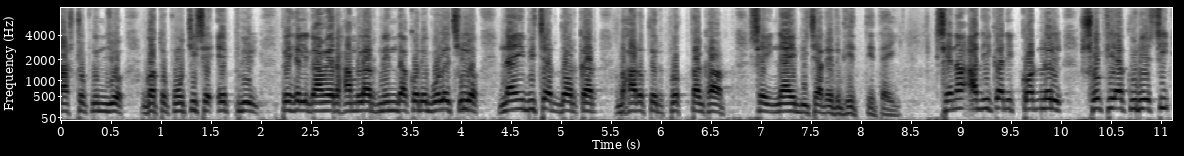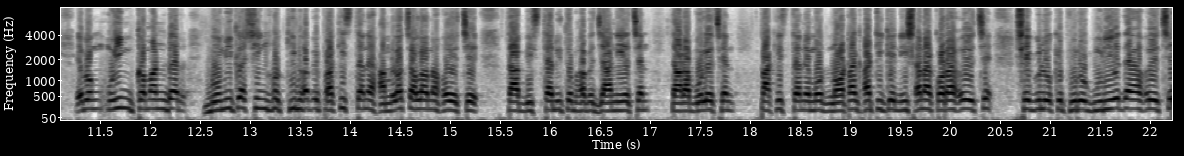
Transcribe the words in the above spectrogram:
রাষ্ট্রপুঞ্জ গত পঁচিশে এপ্রিল পেহেলগামের হামলার নিন্দা করে বলেছিল, ন্যায় বিচার দরকার, ভারতের প্রত্যাঘাত সেই ন্যায় বিচারের ভিত্তিতেই। সেনা আধিকারিক কর্নেল সোফিয়া কুরেশি এবং উইং কমান্ডার ভূমিকা সিংহ কীভাবে পাকিস্তানে হামলা চালানো হয়েছে তা বিস্তারিতভাবে জানিয়েছেন। তারা বলেছেন, পাকিস্তানে মোট নটা ঘাঁটিকে নিশানা করা হয়েছে, সেগুলোকে পুরো গুঁড়িয়ে দেওয়া হয়েছে।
